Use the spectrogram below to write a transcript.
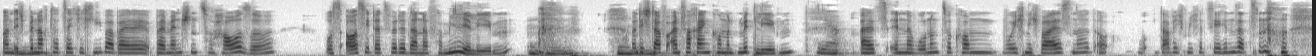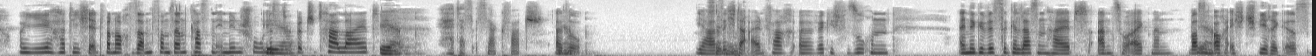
und ich Mhm. bin auch tatsächlich lieber bei, bei Menschen zu Hause, wo es aussieht, als würde da eine Familie leben. Mhm. Und ich darf einfach reinkommen und mitleben, Ja. als in eine Wohnung zu kommen, wo ich nicht weiß, ne, wo- darf ich mich jetzt hier hinsetzen? oh je, hatte ich etwa noch Sand vom Sandkasten in den Schuhen? Das Ja. tut mir total leid. Ja. Ja, das ist ja Quatsch. Also, ja, Absolut. sich da einfach äh, wirklich versuchen, eine gewisse Gelassenheit anzueignen, was Ja. auch echt schwierig ist.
